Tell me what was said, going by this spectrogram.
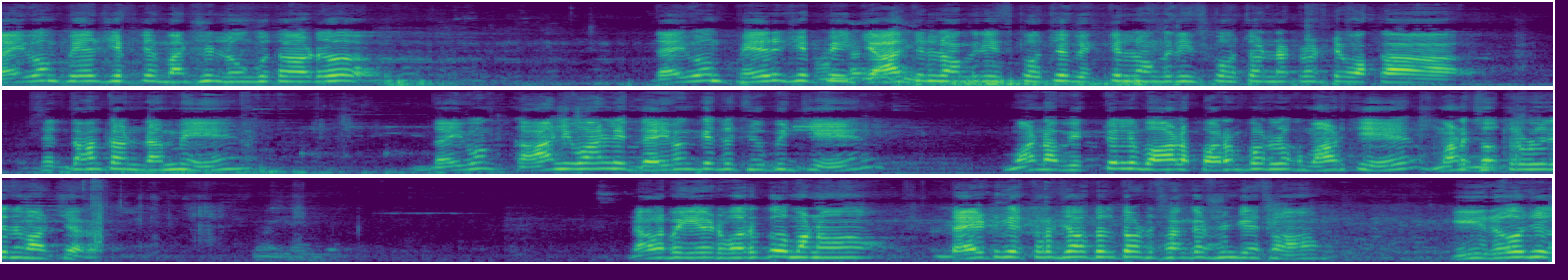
దైవం పేరు చెప్తే మనిషి లొంగుతాడు. దైవం పేరు చెప్పి జాతిని లొంగ తీసుకోవచ్చు వ్యక్తిని లొంగ తీసుకోవచ్చు అన్నటువంటి ఒక సిద్ధాంతాన్ని నమ్మి దైవం కాని వాళ్ళని దైవం కింద చూపించి మన వ్యక్తుల్ని వాళ్ళ పరంపరలోకి మార్చి మన శత్రువుల కింద మార్చారు. నలభై ఏడు వరకు మనం డైరెక్ట్గా ఇతర జాతులతో సంఘర్షణ చేసాం. ఈ రోజు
